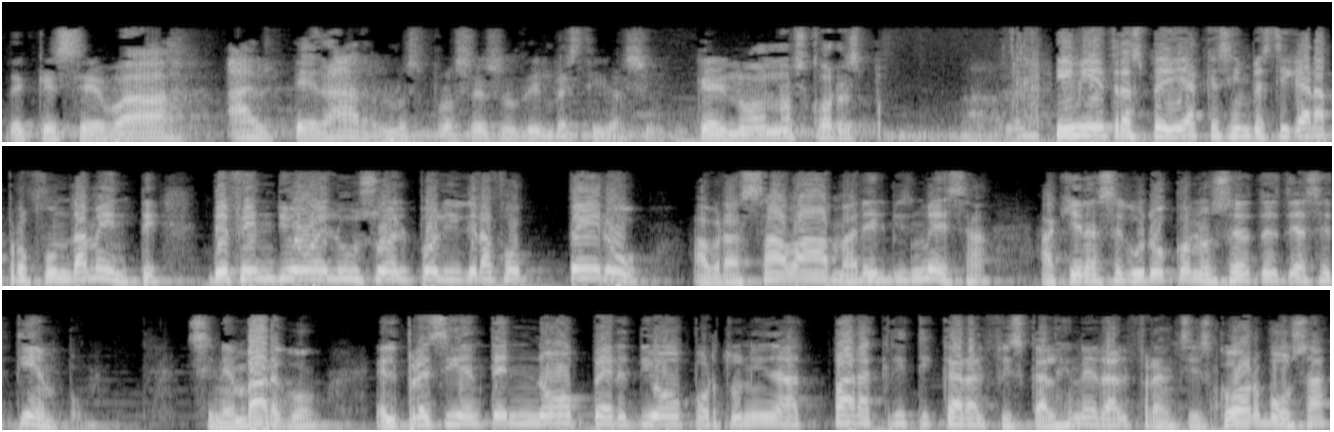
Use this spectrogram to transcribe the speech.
de que se va a alterar los procesos de investigación, que no nos corresponde. Y mientras pedía que se investigara profundamente, defendió el uso del polígrafo, pero abrazaba a Marel Bismesa, a quien aseguró conocer desde hace tiempo. Sin embargo, el presidente no perdió oportunidad para criticar al fiscal general Francisco Barbosa,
